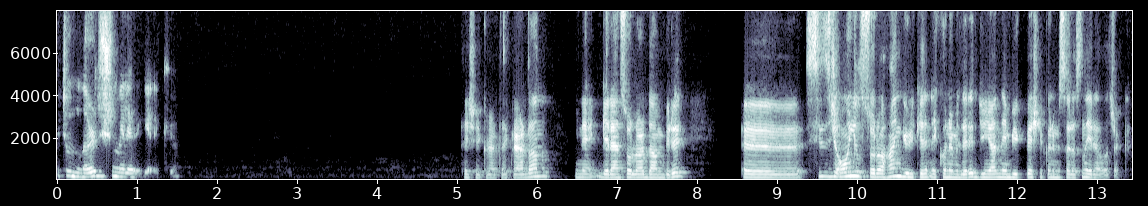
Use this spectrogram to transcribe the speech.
bütün bunları düşünmeleri gerekiyor. Teşekkürler tekrardan. Yine gelen sorulardan biri. Ee, sizce 10 yıl sonra hangi ülkenin ekonomileri dünyanın en büyük 5 ekonomisi arasında yer alacak?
